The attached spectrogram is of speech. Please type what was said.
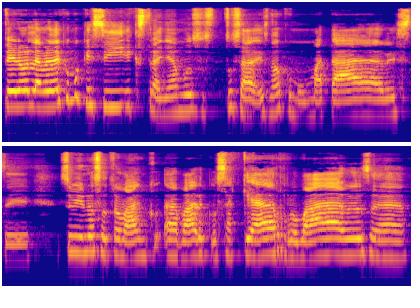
Pero la verdad como que sí extrañamos, tú sabes, ¿no? Como matar, este, subirnos a otro banco, a barco, saquear, robar, o sea,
